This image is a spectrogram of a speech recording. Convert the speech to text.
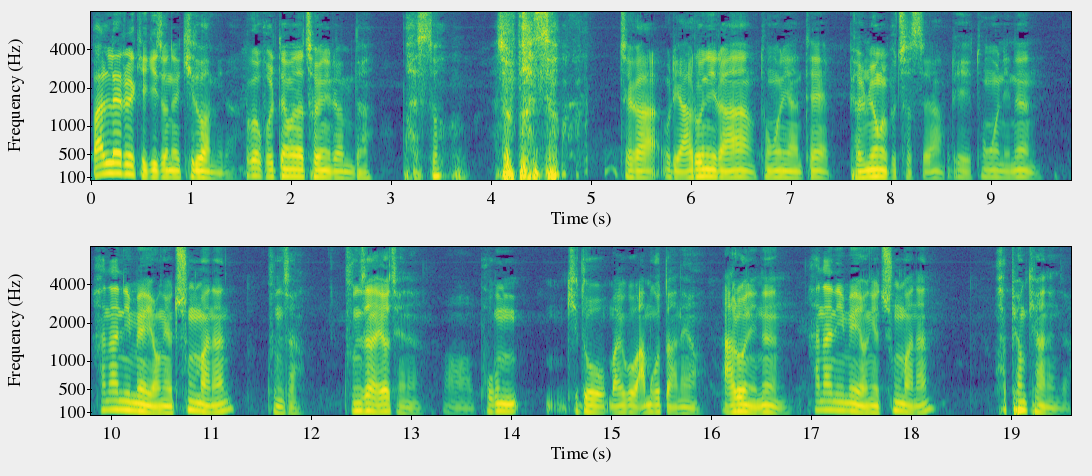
빨래를 개기 전에 기도합니다. 그거 볼 때마다 저희는 이럽니다. 봤어? 저 봤어? 제가 우리 아론이랑 동원이한테 별명을 붙였어요. 우리 동원이는 하나님의 영에 충만한 군사. 군사예요, 쟤는. 어, 복음 기도 말고 아무것도 안 해요. 아론이는 하나님의 영에 충만한 화평케 하는 자.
